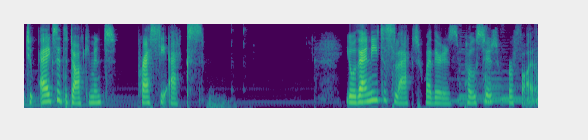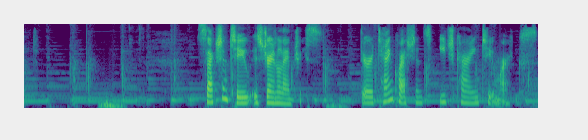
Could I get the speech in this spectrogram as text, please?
To exit the document, press the X. You'll then need to select whether it is posted or filed. Section 2 is journal entries. There are 10 questions, each carrying 2 marks.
